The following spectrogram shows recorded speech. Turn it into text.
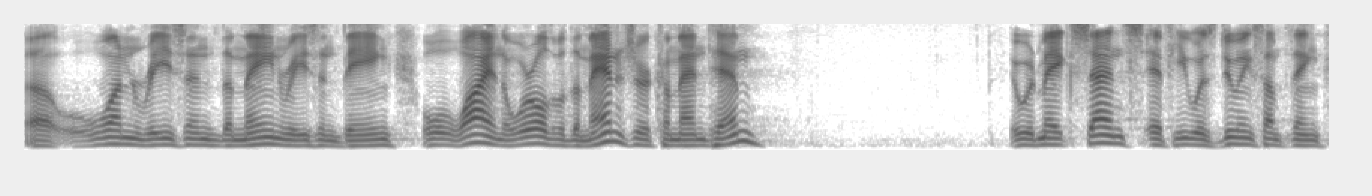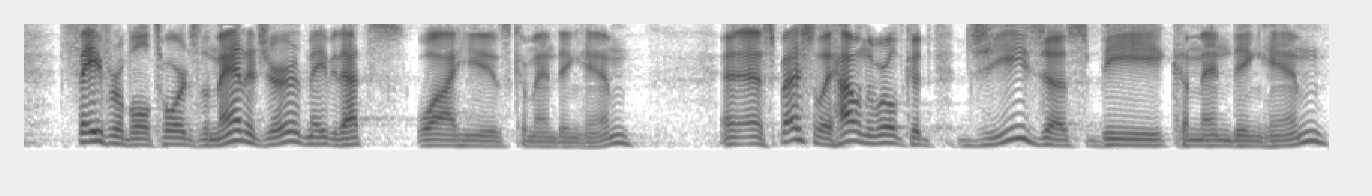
Uh, one reason, the main reason being, well, why in the world would the manager commend him? It would make sense if he was doing something favorable towards the manager. Maybe that's why he is commending him. And especially, how in the world could Jesus be commending him?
